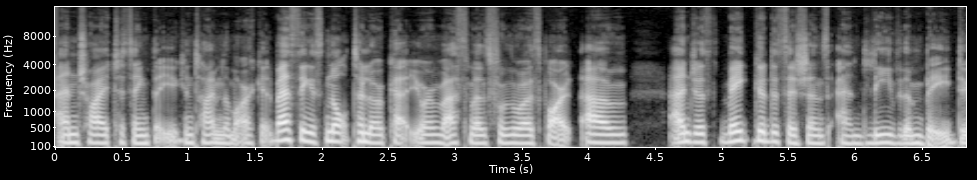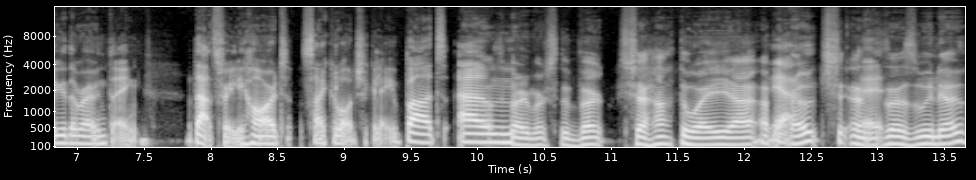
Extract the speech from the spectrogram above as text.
and try to think that you can time the market. The best thing is not to look at your investments for the most part, um, and just make good decisions and leave them be, do their own thing. That's really hard psychologically, but That's um, very much the Berkshire Hathaway uh, approach, as, It- as we know.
